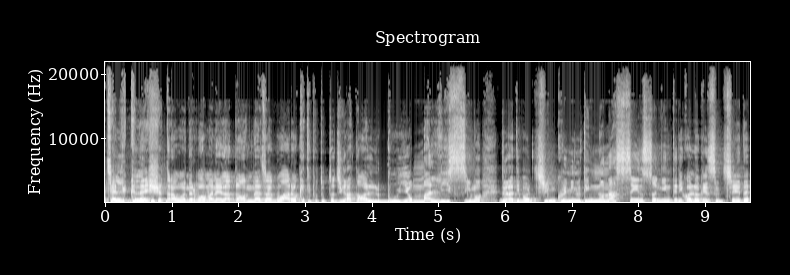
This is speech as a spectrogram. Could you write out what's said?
c'è il clash tra Wonder Woman e la donna Giaguaro che è tipo tutto girato al buio malissimo, dura tipo 5 minuti, non ha senso niente di quello che succede.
